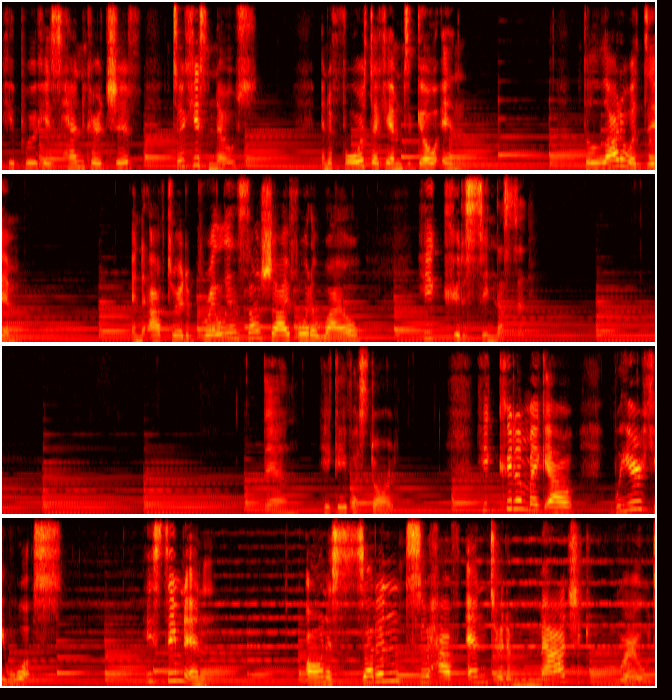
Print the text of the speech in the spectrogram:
He put his handkerchief to his nose and forced him to go in. The light was dim, and after the brilliant sunshine for a while, he could see nothing. Then he gave a start. He couldn't make out where he was. He seemed an, on a sudden to have entered a magic world.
